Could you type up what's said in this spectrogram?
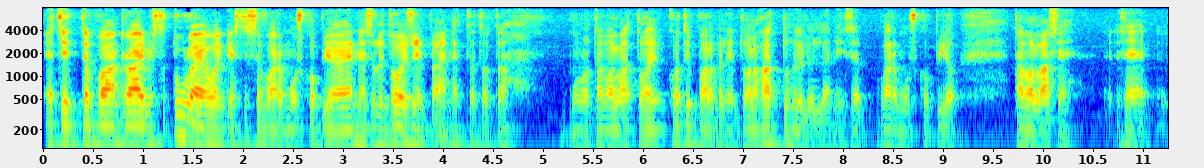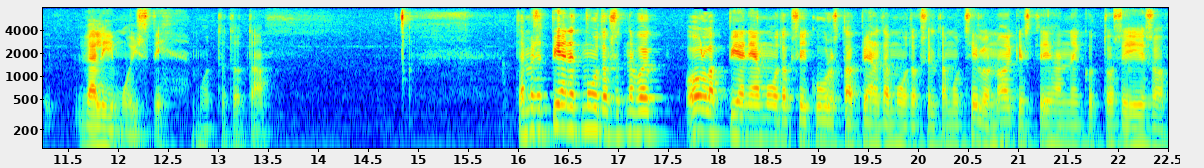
Että sitten vaan Driveista tulee oikeasti se varmuuskopio, ja ennen se oli toisinpäin, että tota, mulla on tavallaan toi kotipalvelin tuolla hattuhyllyllä, niin se varmuuskopio, tavallaan se, se välimuisti, mutta tota, tämmöiset pienet muutokset, ne voi olla pieniä muutoksia, kuulostaa pieneltä muutoksilta, mutta silloin on oikeasti ihan niin kuin tosi iso,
